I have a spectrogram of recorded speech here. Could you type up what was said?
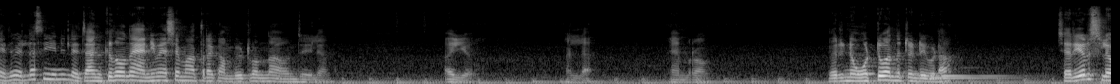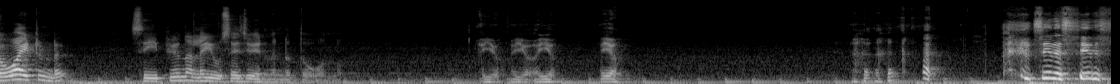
ഇത് വല്ല സീനില്ല ഞങ്ങൾക്ക് തോന്നുന്ന ആനിമേഷൻ മാത്രമേ കമ്പ്യൂട്ടർ ഒന്നും ആവുകയും ചെയ്യില്ല. അയ്യോ. അല്ല. ഐ എം റോങ് ഒരു നോട്ട് വന്നിട്ടുണ്ട് ഇവിടെ. ചെറിയൊരു സ്ലോ ആയിട്ടുണ്ട്. സി പി യു നല്ല യൂസേജ് വരുന്നുണ്ടെന്ന് തോന്നുന്നു. അയ്യോ അയ്യോ അയ്യോ അയ്യോ. സീരിയസ് സീരിയസ്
